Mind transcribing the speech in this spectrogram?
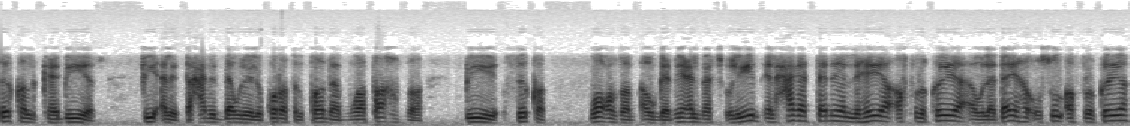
ثقل كبير في الاتحاد الدولي لكرة القدم وتحظى بثقة معظم أو جميع المسؤولين الحاجة الثانية اللي هي أفريقية أو لديها أصول أفريقية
